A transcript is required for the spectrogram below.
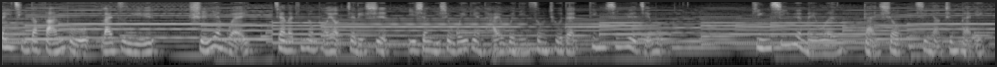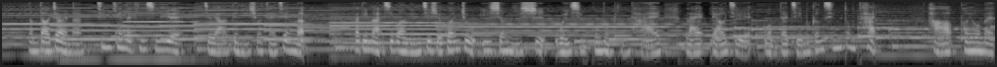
悲情的反哺来自于石燕伟。亲爱的听众朋友，这里是一生一世微电台为您送出的听心乐节目，听心乐美文，感受信仰之美。那么到这儿呢，今天的听心乐就要跟您说再见了。法蒂玛希望您继续关注一生一世微信公众平台，来了解我们的节目更新动态。好，朋友们，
